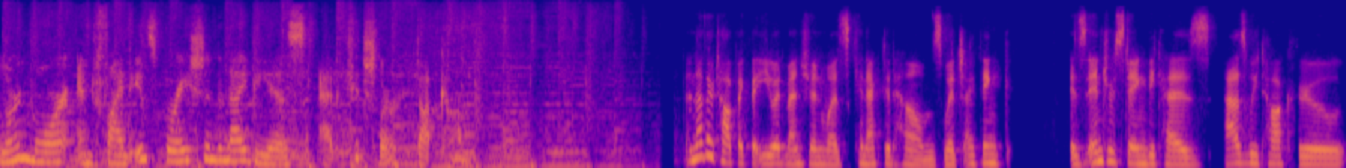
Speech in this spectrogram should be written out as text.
Learn more and find inspiration and ideas at kichler.com. Another topic that you had mentioned was connected homes, which I think is interesting because as we talk through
